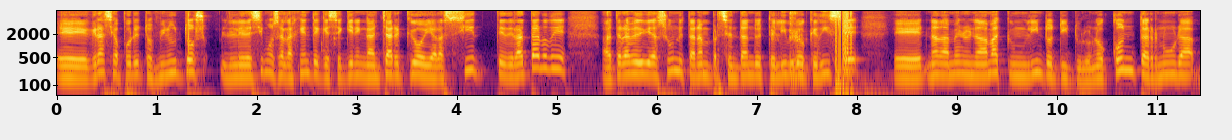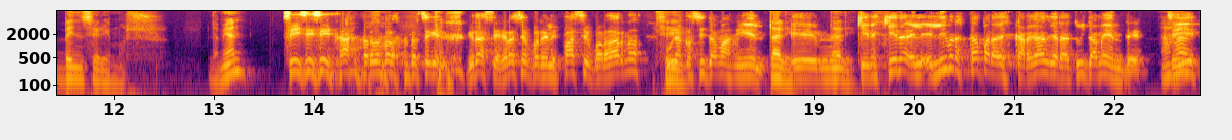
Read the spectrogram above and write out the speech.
gracias por estos minutos. Le decimos a la gente que se quiere enganchar que hoy a las 7 de la tarde, a través de Viazun, estarán presentando este libro que dice eh, nada menos y nada más que un lindo título, ¿no? Con ternura venceremos. Damián. Sí, sí, sí. Ah, perdón, perdón, Gracias, gracias por el espacio, por darnos. Una cosita más, Miguel. Dale, em, Quienes quieran, el, libro está para descargar gratuitamente. ¿sí?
